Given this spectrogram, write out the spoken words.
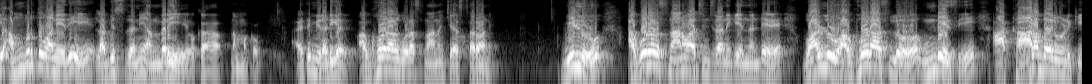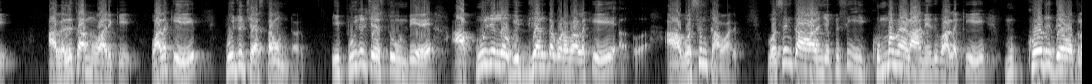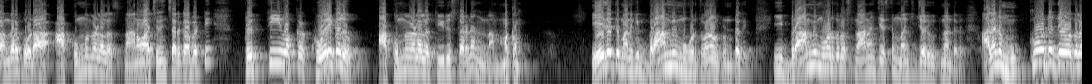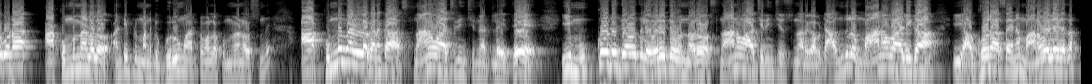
ఈ అమృతం అనేది లభిస్తుందని అందరి ఒక నమ్మకం. అయితే మీరు అడిగారు అఘోరాలు కూడా స్నానం చేస్తారో అని. వీళ్ళు అఘోరాలు స్నానం ఆచరించడానికి ఏంటంటే వాళ్ళు అఘోరాసులో ఉండేసి ఆ కాలభైరవుడికి ఆ లలితామ్మ వారికి వాళ్ళకి పూజలు చేస్తూ ఉంటారు. ఈ పూజలు చేస్తూ ఉంటే ఆ పూజల్లో విద్య అంతా కూడా వాళ్ళకి ఆ వశం కావాలి. వశం కావాలని చెప్పేసి ఈ కుంభమేళ అనేది వాళ్ళకి ముక్కోటి దేవతలందరూ కూడా ఆ కుంభమేళలో స్నానం ఆచరించారు కాబట్టి ప్రతి ఒక్క కోరికలు ఆ కుంభమేళలో తీరుస్తారని నమ్మకం. ఏదైతే మనకి బ్రాహ్మీ ముహూర్తం అని ఒకటి ఉంటుంది ఈ బ్రాహ్మీ ముహూర్తంలో స్నానం చేస్తే మంచి జరుగుతుంది అంటారు అలానే ముక్కోటి దేవతలు కూడా ఆ కుంభమేళలో అంటే ఇప్పుడు మనకి గురువు మారటం వల్ల కుంభమేళ వస్తుంది ఆ కుంభమేళలో కనుక స్నానం ఆచరించినట్లయితే ఈ ముక్కోటి దేవతలు ఎవరైతే ఉన్నారో స్నానం ఆచరించిస్తున్నారు కాబట్టి అందులో మానవాళిగా ఈ అఘోరాస అయినా మానవాళ్ళే కదా.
